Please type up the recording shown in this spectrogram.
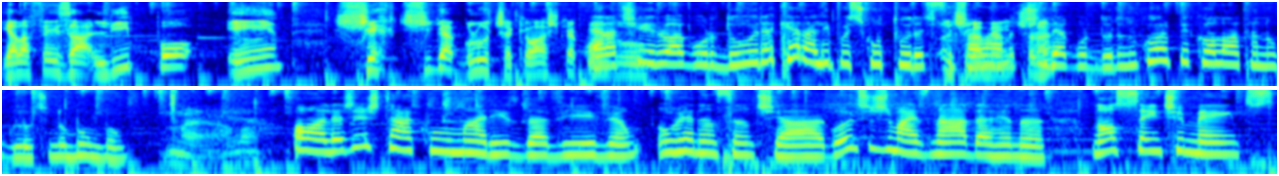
e ela fez a lipoenxertia glútea, que eu acho que é quando... Ela tirou a gordura, que era ali por escultura que se falava, tira né? a gordura do corpo e coloca no glúteo, no bumbum. É, ela- Olha, a gente está com o marido da Vivian, o Renan Santiago. Antes de mais nada, Renan, nossos sentimentos.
